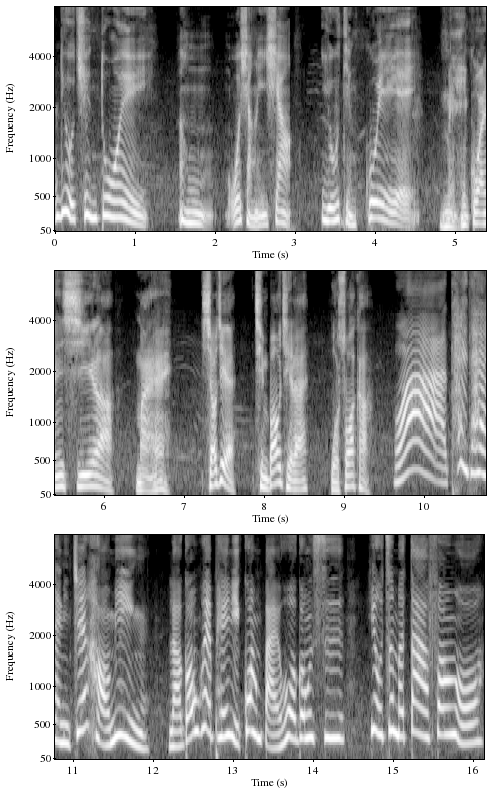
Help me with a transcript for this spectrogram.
六千多哎，嗯，我想一下，有点贵哎。没关系啦，买。小姐，请包起来，我刷卡。哇，太太你真好命！老公会陪你逛百货公司，又这么大方哦，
